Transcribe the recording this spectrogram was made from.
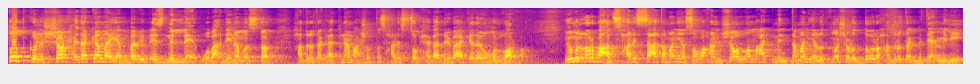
تتقن الشرح ده كما ينبغي بإذن الله. وبعدين يا مستر حضرتك هتنام عشان تصحى الصبح بدري بقى كده يوم الأربعاء. يوم الأربعاء هتصحى لي الساعة 8 صباحا إن شاء الله معاك من 8 ل 12 الظهر. حضرتك بتعمل إيه؟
